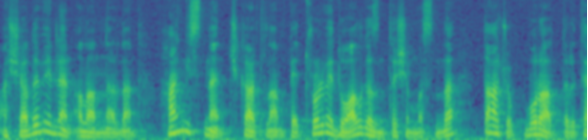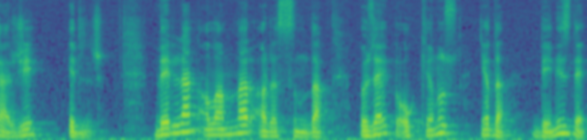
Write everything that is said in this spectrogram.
aşağıda verilen alanlardan hangisinden çıkartılan petrol ve doğalgazın taşınmasında daha çok boru hatları tercih edilir. Verilen alanlar arasında özellikle okyanus ya da denizle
